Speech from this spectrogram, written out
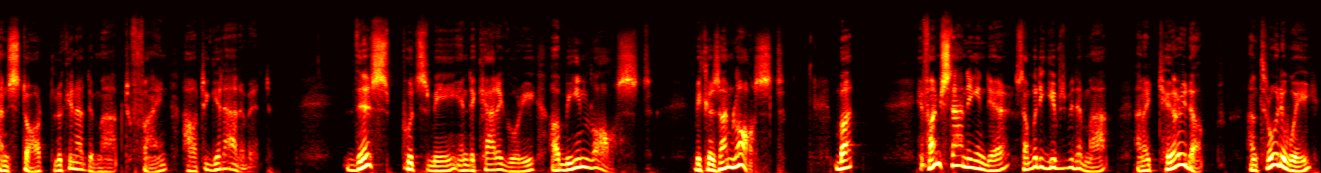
and start looking at the map to find how to get out of it. This puts me in the category of being lost because I'm lost. But if I'm standing in there, somebody gives me the map and I tear it up and throw it away,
